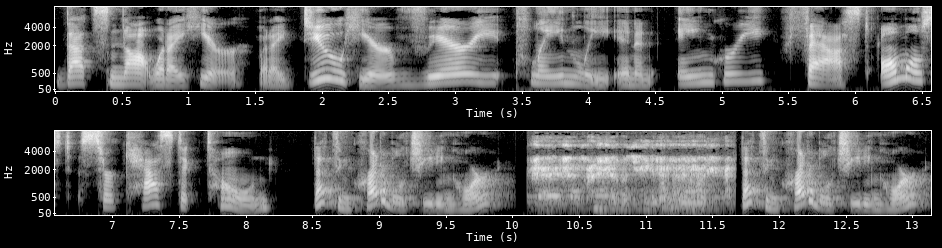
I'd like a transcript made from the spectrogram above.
that's not what I hear. But I do hear very plainly in an angry, fast, almost sarcastic tone, That's incredible, cheating whore. That's incredible, cheating whore.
